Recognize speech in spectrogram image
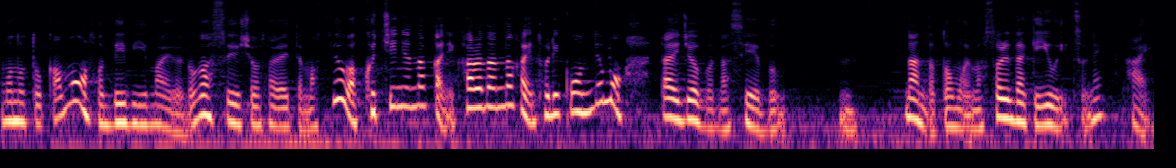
ものとかもそのベビーマイルドが推奨されてます。要は口の中に体の中に取り込んでも大丈夫な成分、うん、なんだと思います。それだけ唯一ね。はい。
